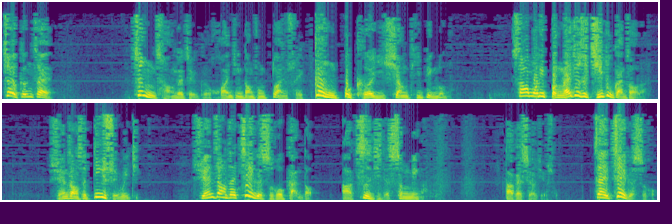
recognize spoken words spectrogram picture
这跟在正常的这个环境当中断水更不可以相提并论了。沙漠里本来就是极度干燥了，玄奘是滴水未进，玄奘在这个时候感到啊，自己的生命啊，大概是要结束。在这个时候，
